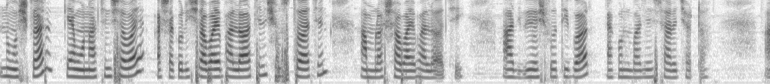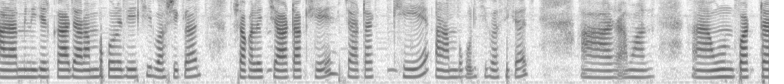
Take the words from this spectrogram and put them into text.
নমস্কার, কেমন আছেন সবাই? আশা করি সবাই ভালো আছেন, সুস্থ আছেন, আমরা সবাই ভালো আছি। আজ বৃহস্পতিবার, এখন বাজে সাড়ে ছটা। আর আমি নিজের কাজ আরম্ভ করে দিয়েছি, বাসি কাজ। সকালে চাটা খেয়ে চাটা খেয়ে আরম্ভ করেছি বাসি কাজ। আর আমার উনুন পাটটা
